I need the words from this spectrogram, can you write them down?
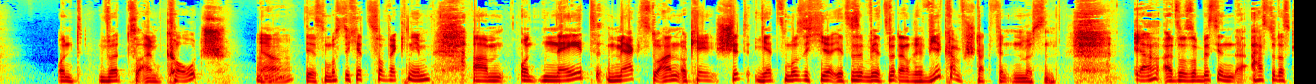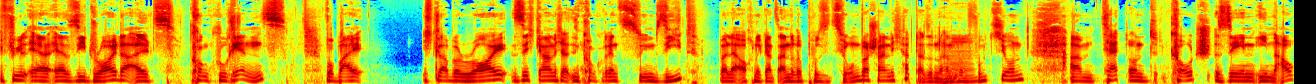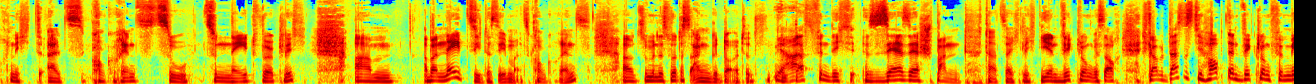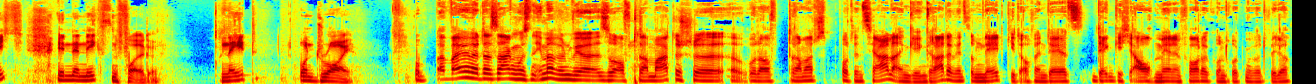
und wird zu einem Coach. Ja, mhm. das musste ich jetzt vorwegnehmen. Ähm, und Nate merkst du an, okay, shit, jetzt muss ich hier, jetzt, ist, jetzt wird ein Revierkampf stattfinden müssen. Ja, also so ein bisschen hast du das Gefühl, er, er sieht Roy da als Konkurrenz, wobei ich glaube, Roy sich gar nicht in Konkurrenz zu ihm sieht, weil er auch eine ganz andere Position wahrscheinlich hat, also eine andere mhm. Funktion. Ähm, Ted und Coach sehen ihn auch nicht als Konkurrenz zu, zu Nate wirklich. Ähm, aber Nate sieht es eben als Konkurrenz. Aber zumindest wird es angedeutet. Ja. Und das finde ich sehr, sehr spannend tatsächlich. Die Entwicklung ist auch, ich glaube, das ist die Hauptentwicklung für mich in der nächsten Folge. Nate und Roy. Weil wir da sagen müssen, immer wenn wir so auf dramatische äh, oder auf dramatisches Potenzial eingehen, gerade wenn es um Nate geht, auch wenn der jetzt, denke ich, auch mehr in den Vordergrund rücken wird wieder,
